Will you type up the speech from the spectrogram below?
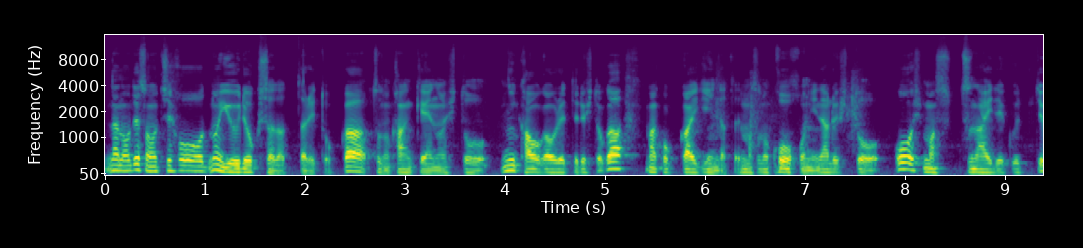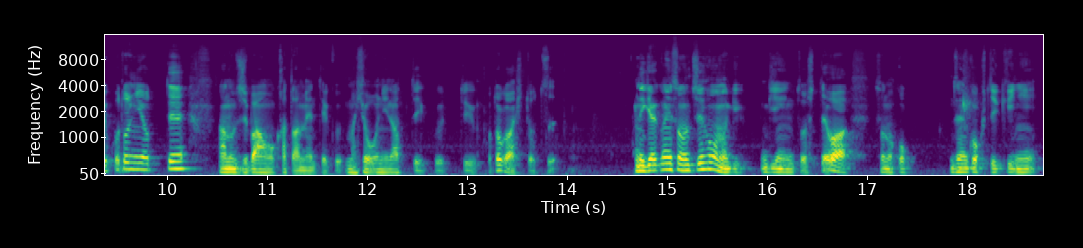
なので、その地方の有力者だったりとか、その関係の人に顔が売れてる人が、まあ国会議員だったり、まあその候補になる人を、まあ、つないでいくっていうことによって、あの地盤を固めていく、まあ票になっていくっていうことが一つ。で、逆にその地方の議員としては、その全国的に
